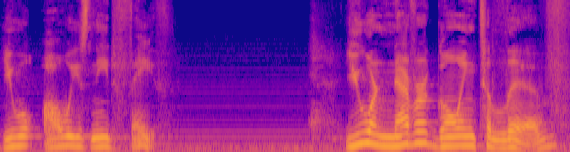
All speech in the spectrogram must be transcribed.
you will always need faith you are never going to live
